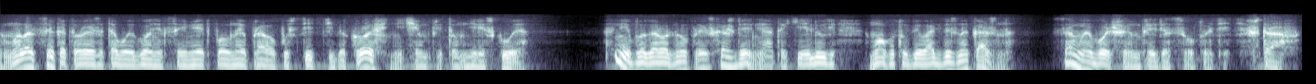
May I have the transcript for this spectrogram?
Молодцы, которые за тобой гонятся, имеют полное право пустить тебе кровь, ничем при том не рискуя. Они благородного происхождения, а такие люди могут убивать безнаказанно. Самое большее им придется уплатить — штраф,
